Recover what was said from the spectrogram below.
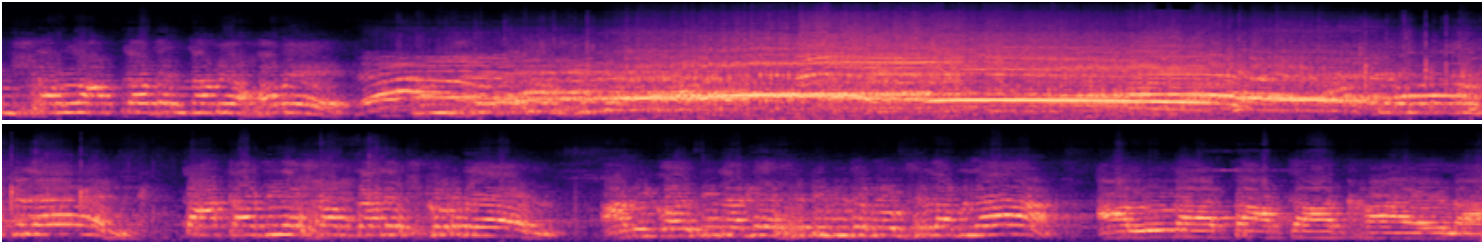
ইনশাল্লাহ আপনাদের নামে হবে। টাকা দিয়ে সব ম্যানেজ করবেন। আমি কয়েকদিন আগে এসে টিভিতে বলছিলাম না আল্লাহ টাকা খায় না।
